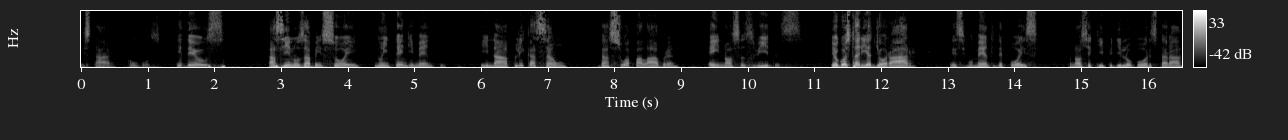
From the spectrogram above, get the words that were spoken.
estar convosco. Que Deus assim nos abençoe no entendimento e na aplicação da Sua palavra em nossas vidas. Eu gostaria de orar nesse momento. Depois, a nossa equipe de louvor estará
